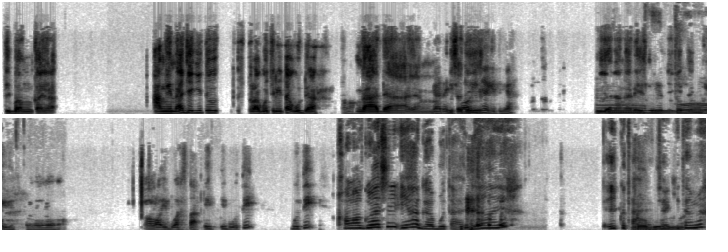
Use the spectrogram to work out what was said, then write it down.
tibang kayak angin aja gitu. Setelah gue cerita udah Oh. nggak ada yang Nggak ada bisa di gitu ya? iya nggak ada Hmm, historinya gitu. gitu. Gitu. Kalau Ibu Asta, I- Ibu Uti, Buti, Kalau gue sih ya gabut aja lah ya. Ikut Berhubung- aja kita mah.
